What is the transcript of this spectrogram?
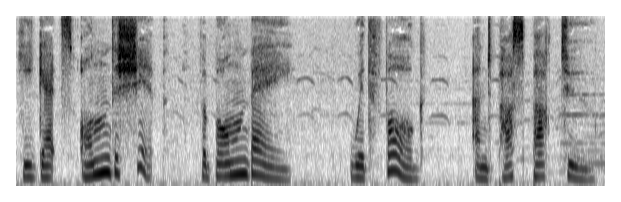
he gets on the ship for Bombay with Fogg and Passepartout.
